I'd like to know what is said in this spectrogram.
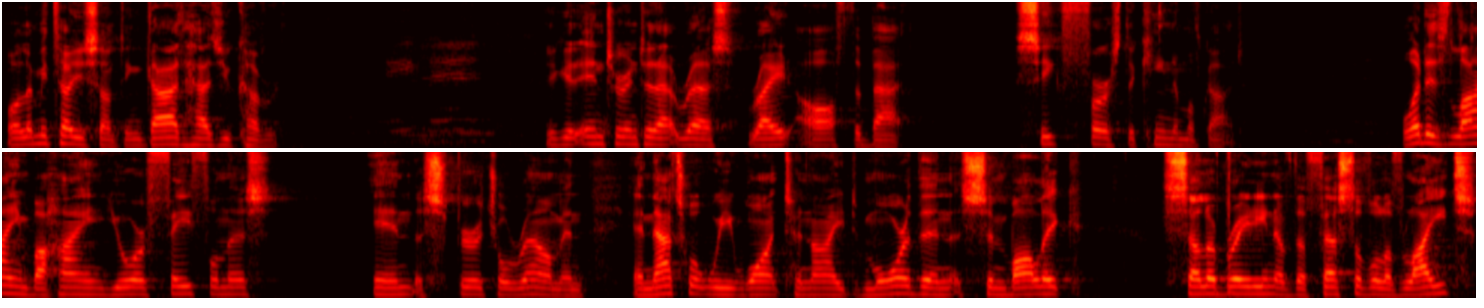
Well, let me tell you something God has you covered. You can enter into that rest right off the bat. Seek first the kingdom of God. Amen. What is lying behind your faithfulness in the spiritual realm? And, and that's what we want tonight more than symbolic celebrating of the festival of lights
